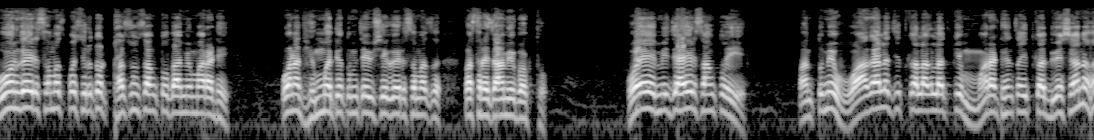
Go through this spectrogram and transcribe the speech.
कोण गैरसमज पसरतो ठासून सांगतो आम्ही मराठी. कोणात हिंमत आहे तुमच्याविषयी गैरसमज पसरायचा आम्ही बघतो. होय मी जाहीर सांगतो हे पण तुम्ही वागायलाच इतका लागलात की मराठ्यांचा इतका द्वेष आहे ना.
